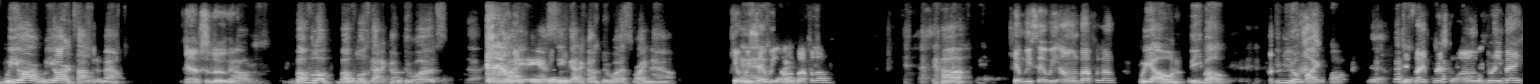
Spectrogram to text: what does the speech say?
We are we are top of the mountain. Absolutely. You know, Buffalo Buffalo's got to come through us. Everybody AFC got to come through us right now. Can we say we own Buffalo? Huh? Can we say we own Buffalo? We own them. Debo, give me your mic, punk. Yeah. Just like Frisco owns Green Bay?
